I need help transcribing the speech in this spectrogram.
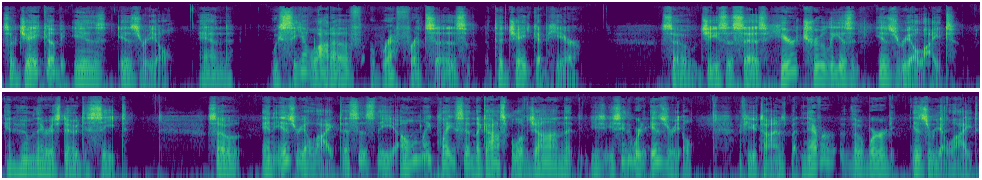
So Jacob is Israel. And we see a lot of references to Jacob here. So Jesus says, Here truly is an Israelite in whom there is no deceit. So an Israelite. This is the only place in the Gospel of John that you, you, see the word Israel a few times, but never the word Israelite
